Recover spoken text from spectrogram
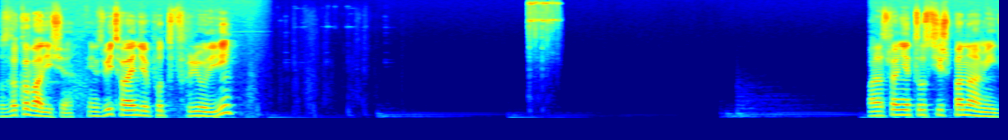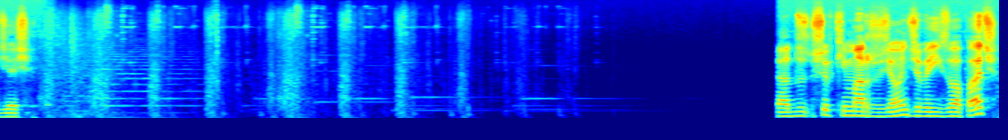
Zlokowali się, więc bitwa będzie pod Friuli. Oraz pewnie tu z Hiszpanami gdzieś. Trzeba szybki marsz wziąć, żeby ich złapać.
